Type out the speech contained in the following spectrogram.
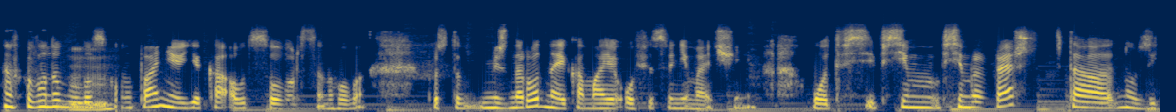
воно було з компанією, яка аутсорсингова, просто міжнародна, яка має офіс у Німеччині. От всі, всім, всім решта, ну з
